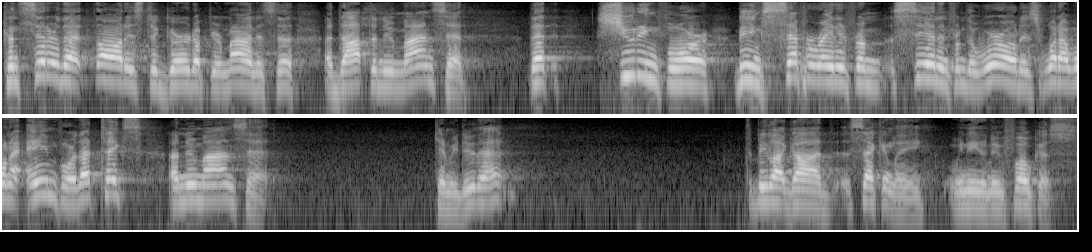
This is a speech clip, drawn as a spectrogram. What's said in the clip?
consider that thought is to gird up your mind, it's to adopt a new mindset. That shooting for being separated from sin and from the world is what I want to aim for. That takes a new mindset. Can we do that? To be like God, secondly, we need a new focus.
